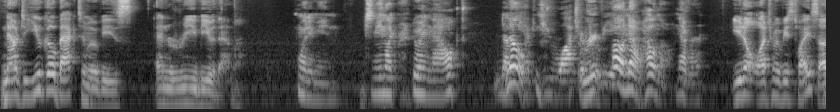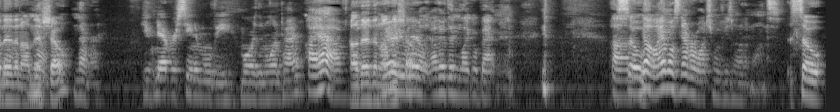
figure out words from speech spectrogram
Now, do you go back to movies and review them? What do you mean? Do You mean like we're doing now? No, No. have you watch a Re- movie? Oh again? no, hell no, never. You don't watch movies twice, other No, than on this no, show. Never. You've never seen a movie more than one time? I have. Other than on very this show? rarely, other than Lego Batman. um, So- no, I almost never watch movies more than once. So,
